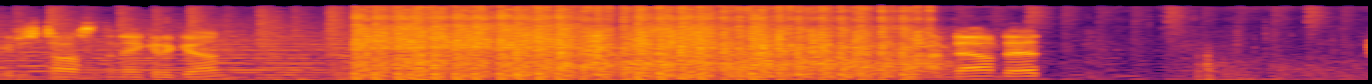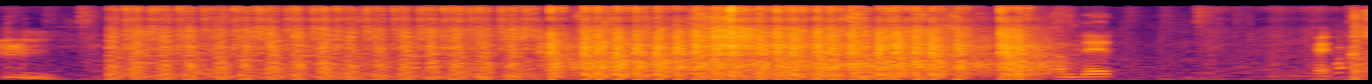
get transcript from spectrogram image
He just tossed the naked a gun. I'm down, dead. I'm dead. Parse!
